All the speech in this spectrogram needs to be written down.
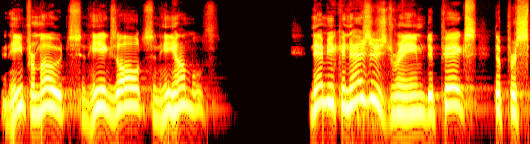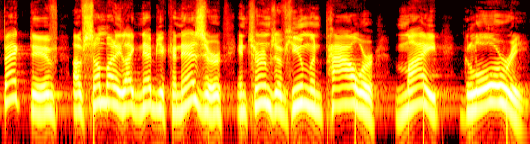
And he promotes and he exalts and he humbles. Nebuchadnezzar's dream depicts the perspective of somebody like Nebuchadnezzar in terms of human power, might, glory.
